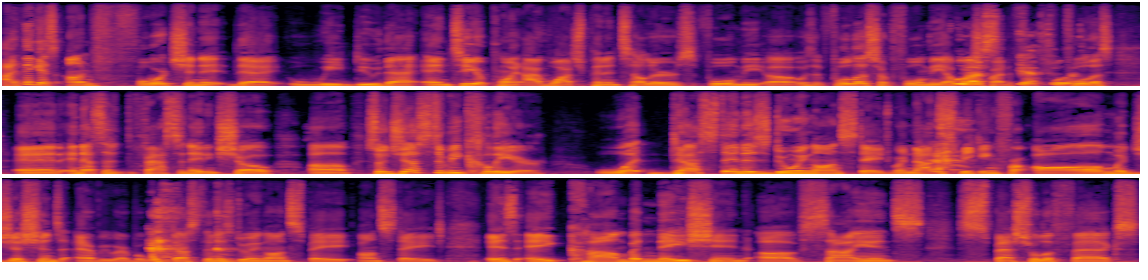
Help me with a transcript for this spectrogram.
I think it's unfortunate that we do that. And to your point, I've watched Penn and Teller's "Fool Me." Uh, was it "Fool Us" or "Fool Me"? I've Fool watched us. quite a yeah, Fool, Fool Us. and and that's a fascinating show. Um, so just to be clear, what Dustin is doing on stage, we're not speaking for all magicians everywhere, but what Dustin is doing on spa- on stage is a combination of science, special effects,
